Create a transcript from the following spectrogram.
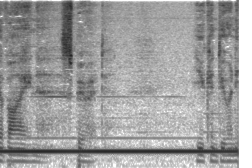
divine spirit. You can do anything.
